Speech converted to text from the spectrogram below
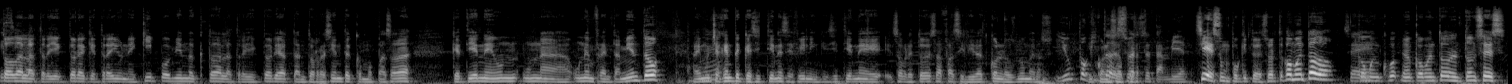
toda la trayectoria que trae un equipo, viendo que toda la trayectoria, tanto reciente como pasada, que tiene un, una- un enfrentamiento. Hay mucha gente que sí tiene ese feeling y sí tiene sobre todo esa facilidad con los números. Y un poquito de suerte también. Sí, es un poquito de suerte, como en todo, Sí. como, en, como en todo. Entonces,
